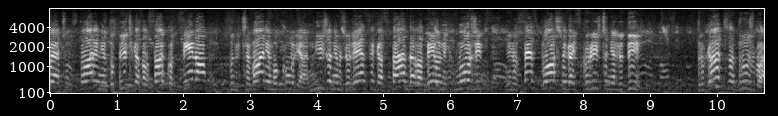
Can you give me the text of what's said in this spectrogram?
več ustvarjanje dobička za vsako ceno z uničevanjem okolja, nižanjem življenjskega standarda delovnih množic in vse splošnega izkoriščanja ljudi. Drugačna družba,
